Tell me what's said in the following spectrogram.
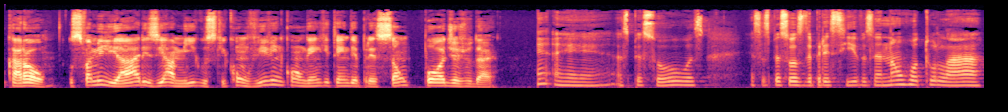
Carol, os familiares e amigos que convivem com alguém que tem depressão pode ajudar? É, é as pessoas, essas pessoas depressivas, é não rotular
